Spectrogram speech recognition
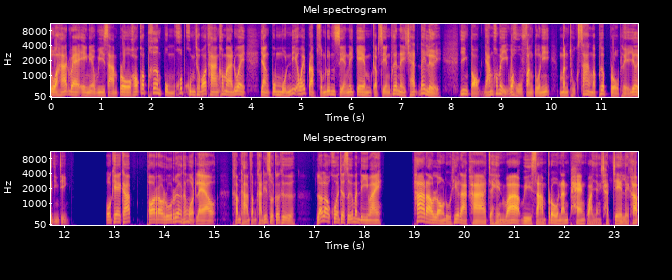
ตัวฮาร์ดแวร์เองเนี่ย V3 Pro เขาก็เพิ่มปุ่มควบคุมเฉพาะทางเข้ามาด้วย อย่างปุ่มหมุนที่เอาไว้ปรับสมดุลเสียงในเกมกับเสียงเพื่อนในแชทได้เลย ยิ่งตอกย้ำเข้ามาอีกว่าหูฟังตัวนี้มันถูกสร้างมาเพื่อโปรเพลเยอร์จริง ๆ โอเคครับ พอเรารู้เรื่องทั้งหมดแล้วคำถามสำคัญที่สุดก็คือ แล้วเราควรจะซื้อมันดีไหมถ้าเราลองดูที่ราคาจะเห็นว่า V3 Pro นั้นแพงกว่าอย่างชัดเจนเลยครับ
